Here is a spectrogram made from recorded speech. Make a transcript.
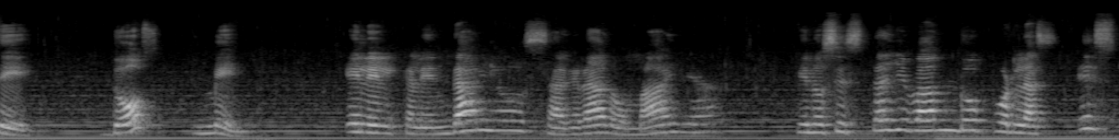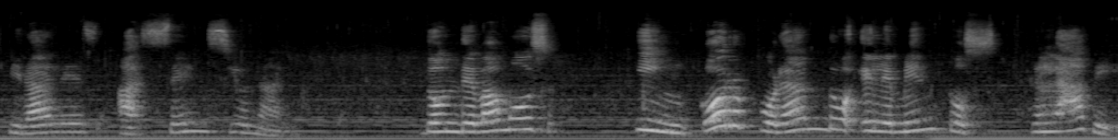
dice dos men en el calendario sagrado maya que nos está llevando por las espirales ascensionales, donde vamos incorporando elementos claves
